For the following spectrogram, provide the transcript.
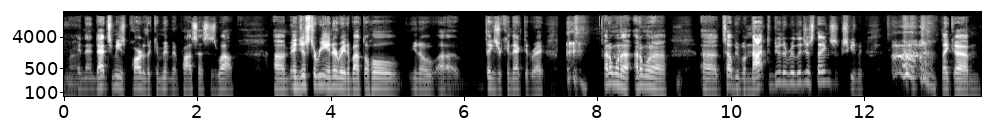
Right. And that, that to me is part of the commitment process as well. Um, and just to reiterate about the whole, you know, uh, things are connected, right? I don't want to. I don't want to uh, tell people not to do the religious things. Excuse me. like um,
